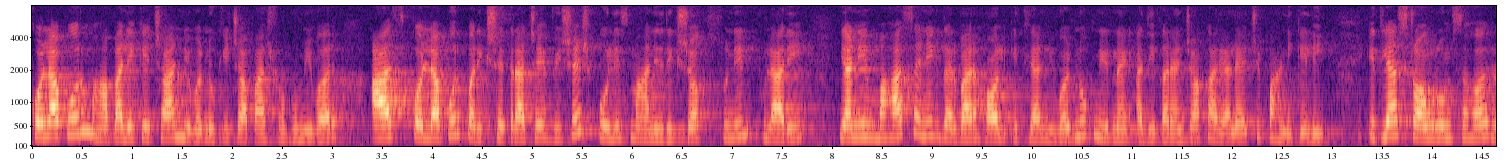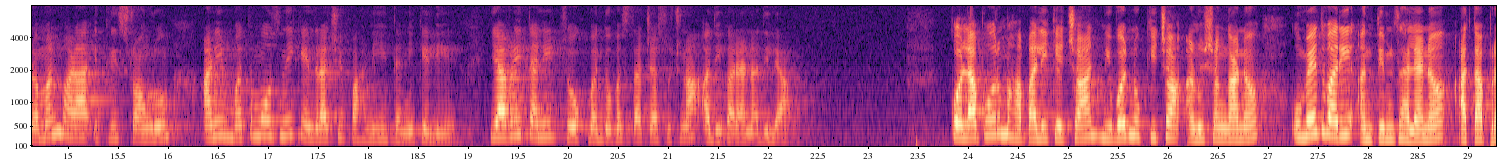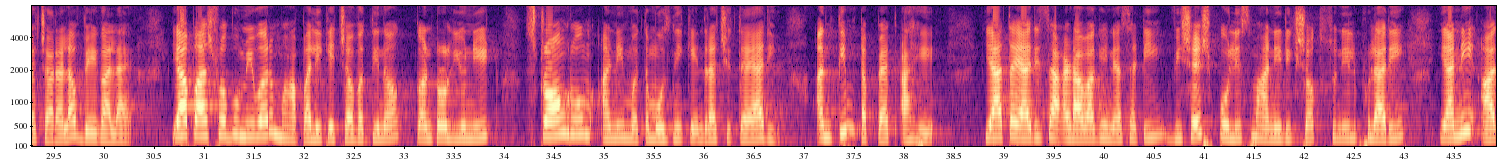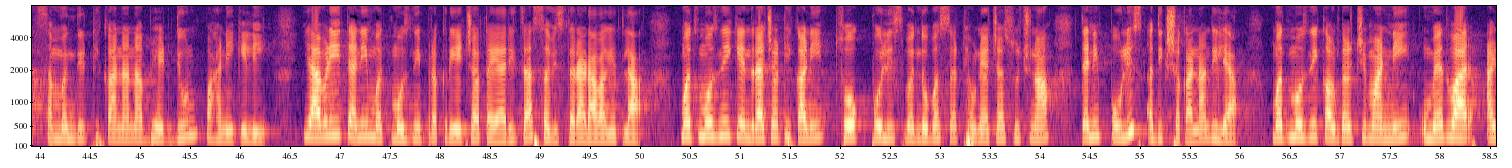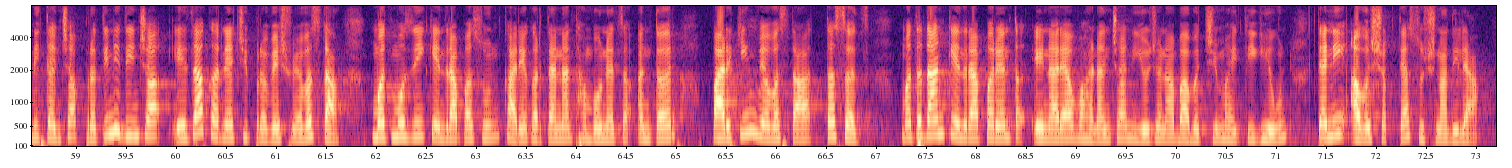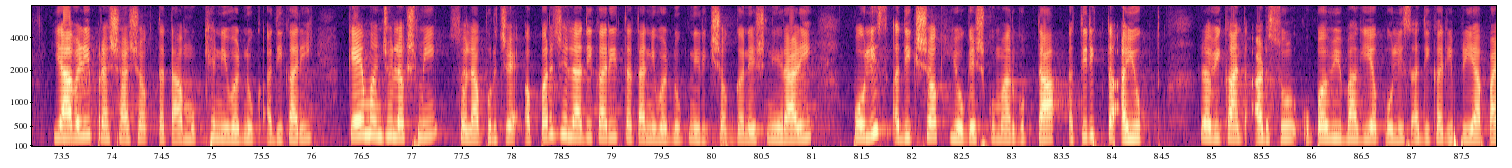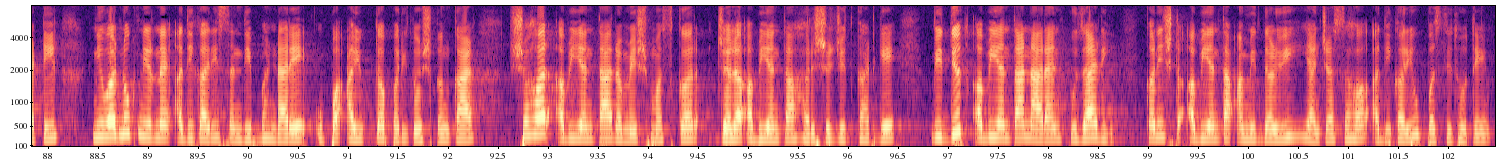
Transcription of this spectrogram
कोल्हापूर महापालिकेच्या निवडणुकीच्या पार्श्वभूमीवर आज कोल्हापूर परिक्षेत्राचे विशेष पोलीस महानिरीक्षक सुनील फुलारी यांनी महासैनिक दरबार हॉल इथल्या निवडणूक निर्णय अधिकाऱ्यांच्या कार्यालयाची पाहणी केली. इथल्या स्ट्रॉंग रूमसह रमणमाळा इथली स्ट्रॉंग रूम आणि मतमोजणी केंद्राची पाहणीही त्यांनी केली आहे. यावेळी त्यांनी चोख बंदोबस्ताच्या सूचना अधिकाऱ्यांना दिल्या. कोल्हापूर महापालिकेच्या निवडणुकीच्या अनुषंगानं उमेदवारी अंतिम झाल्यानं आता प्रचाराला वेग आलाय. या पार्श्वभूमीवर महापालिकेच्या वतीनं कंट्रोल युनिट स्ट्रॉंग रूम आणि मतमोजणी केंद्राची तयारी अंतिम टप्प्यात आहे. या तयारीचा आढावा घेण्यासाठी विशेष पोलीस महानिरीक्षक सुनील फुलारी यांनी आज संबंधित ठिकाणांना भेट देऊन पाहणी केली. यावेळी त्यांनी मतमोजणी प्रक्रियेच्या तयारीचा सविस्तर आढावा घेतला. मतमोजणी केंद्राच्या ठिकाणी चोख पोलीस बंदोबस्त ठेवण्याच्या सूचना त्यांनी पोलीस अधीक्षकांना दिल्या. मतमोजणी काउंटरची मांडणी उमेदवार आणि त्यांच्या प्रतिनिधींच्या ये जा करण्याची प्रवेश व्यवस्था मतमोजणी केंद्रापासून कार्यकर्त्यांना थांबवण्याचं अंतर पार्किंग व्यवस्था तसंच मतदान केंद्रापर्यंत येणाऱ्या वाहनांच्या नियोजनाबाबतची माहिती घेऊन त्यांनी आवश्यक त्या सूचना दिल्या. यावेळी प्रशासक तथा मुख्य निवडणूक अधिकारी के मंजुलक्ष्मी सोलापूरचे अपर जिल्हाधिकारी तथा निवडणूक निरीक्षक गणेश निराळी पोलीस अधीक्षक योगेश कुमार गुप्ता अतिरिक्त आयुक्त रविकांत अडसूळ उपविभागीय पोलीस अधिकारी प्रिया पाटील निवडणूक निर्णय अधिकारी संदीप भंडारे उप आयुक्त परितोष कंकाळ शहर अभियंता रमेश मस्कर जल अभियंता हर्षजित घाटगे विद्युत अभियंता नारायण पुजारी कनिष्ठ अभियंता अमित दळवी यांच्यासह अधिकारी उपस्थित होते.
